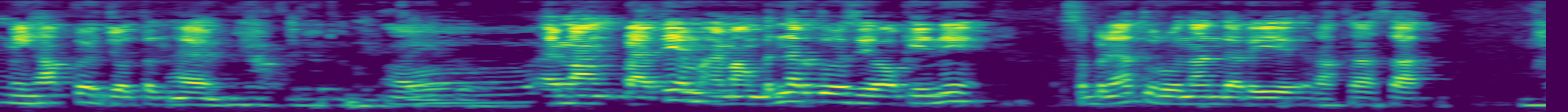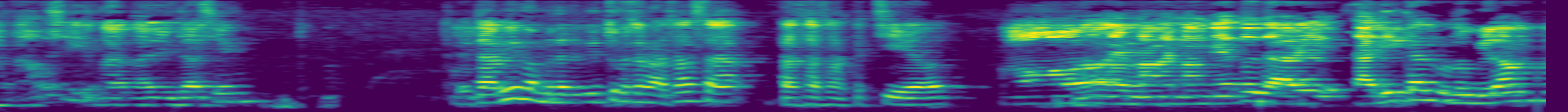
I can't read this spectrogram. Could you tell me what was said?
mihak ke Jotunheim. Pihak ke Jotunheim. Oh, emang berarti emang, emang bener tuh si Loki ini sebenarnya turunan dari raksasa. Nggak tahu sih. nggak nggak dijelasin Ya, tapi emang bener itu urusan raksasa raksasa kecil Oh, emang emang dia tuh dari tadi kan lu bilang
